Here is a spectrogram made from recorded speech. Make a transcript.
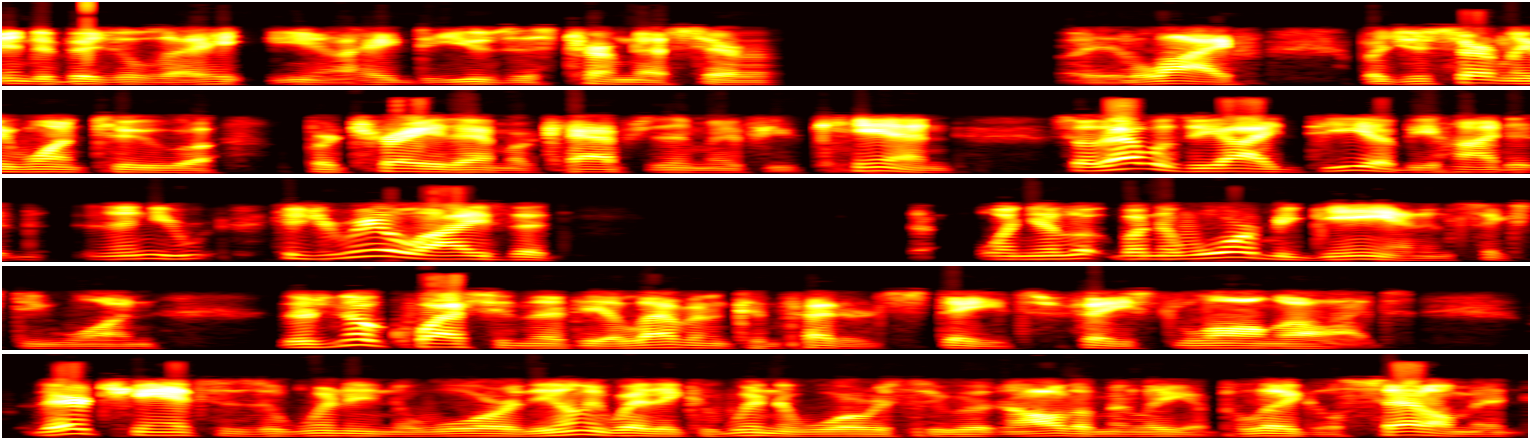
individuals. I hate, you know, I hate to use this term necessarily, life, but you certainly want to uh, portray them or capture them if you can. So that was the idea behind it. And then you, because you realize that when you look when the war began in '61, there's no question that the 11 Confederate states faced long odds. Their chances of winning the war, the only way they could win the war was through an ultimately a political settlement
